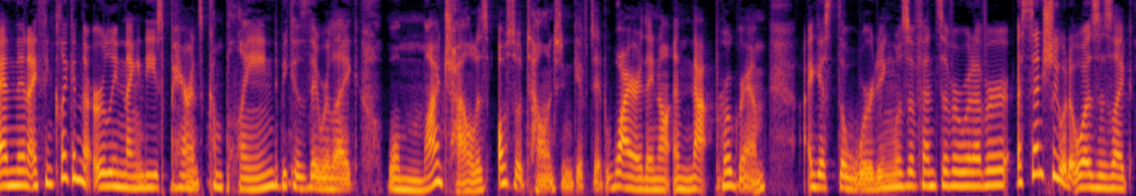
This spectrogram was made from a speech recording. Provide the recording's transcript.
And then I think like in the early 90s, parents complained because they were like, well, my child is also talented and gifted. Why are they not in that program? I guess the wording was offensive or whatever. Essentially, what it was is like,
